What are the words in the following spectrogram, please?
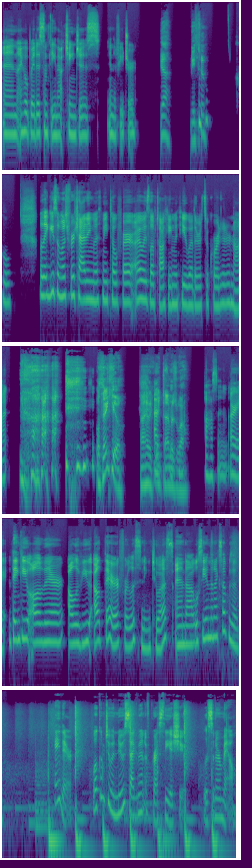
and I hope it is something that changes in the future. Yeah, me too. Cool. Well, thank you so much for chatting with me, Topher. I always love talking with you, whether it's recorded or not. well, thank you. I had a great time as well. Awesome. All right. Thank you all of there, all of you out there for listening to us, and uh, we'll see you in the next episode. Hey there. Welcome to a new segment of Press the Issue, Listener Mail.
